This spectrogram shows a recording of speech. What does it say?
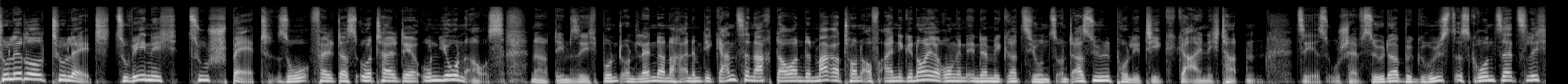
Too little, too late. Zu wenig, zu spät. So fällt das Urteil der Union aus, nachdem sich Bund und Länder nach einem die ganze Nacht dauernden Marathon auf einige Neuerungen in der Migrations- und Asylpolitik geeinigt hatten. CSU-Chef Söder begrüßt es grundsätzlich,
